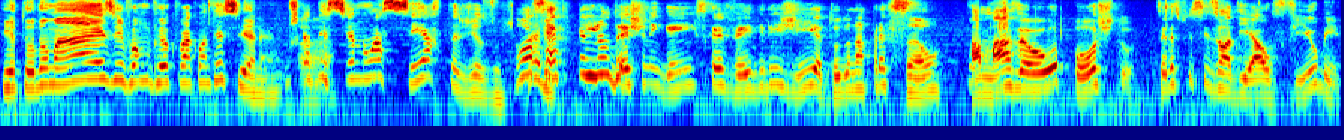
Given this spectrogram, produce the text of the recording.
e tudo mais, e vamos ver o que vai acontecer, né? Os Ah. KDC não acerta, Jesus. Não Sabe? acerta que ele não deixa ninguém escrever e dirigir, é tudo na pressão. A Marvel é o oposto. Se eles precisam adiar o filme,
